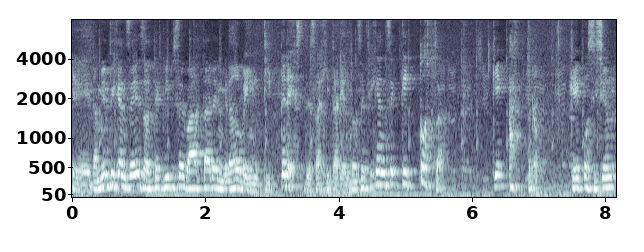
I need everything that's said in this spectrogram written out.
Eh, también fíjense eso, este eclipse va a estar en grado 23 de Sagitario, entonces fíjense qué cosa, qué astro, qué posición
